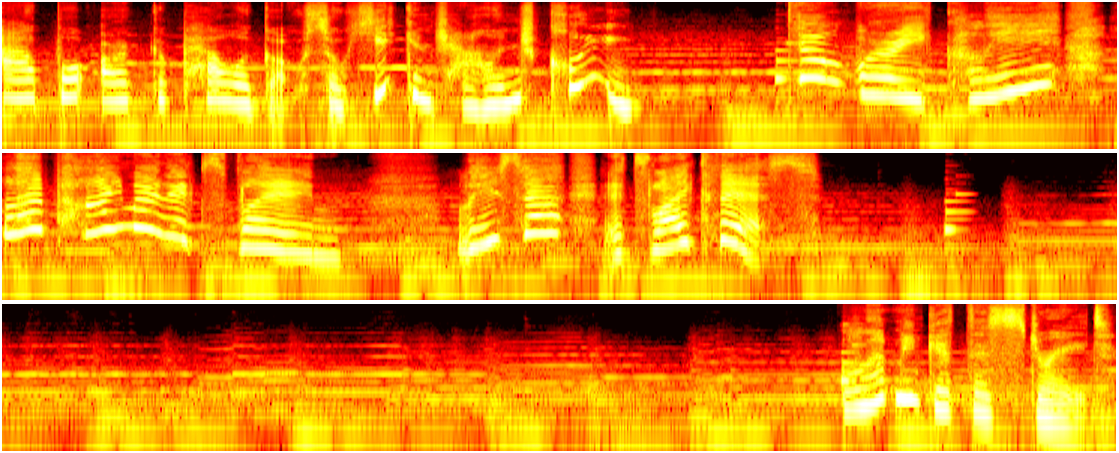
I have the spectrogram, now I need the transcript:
Apple Archipelago so he can challenge Klee. Don't worry, Klee. Let Paimon explain. Lisa, it's like this. Let me get this straight.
